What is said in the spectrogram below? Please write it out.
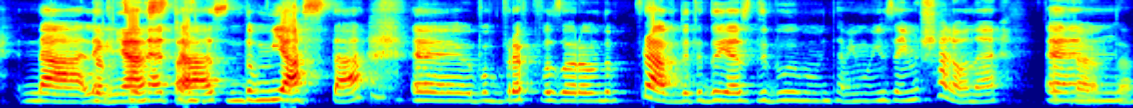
na lekcję na czas, do miasta, e, bo wbrew pozorom naprawdę te dojazdy były momentami moim zdaniem szalone. To e, prawda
